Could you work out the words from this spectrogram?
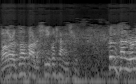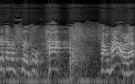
我二哥抱着西瓜上去。蹬三轮的蹬四步，啪，放炮了！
